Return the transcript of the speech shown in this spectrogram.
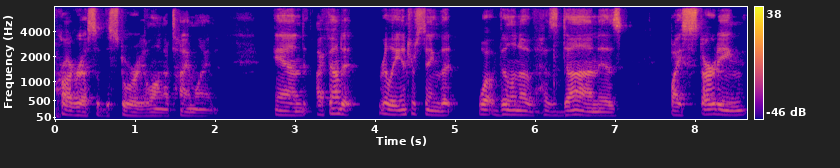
progress of the story along a timeline. And I found it really interesting that what Villeneuve has done is by starting,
